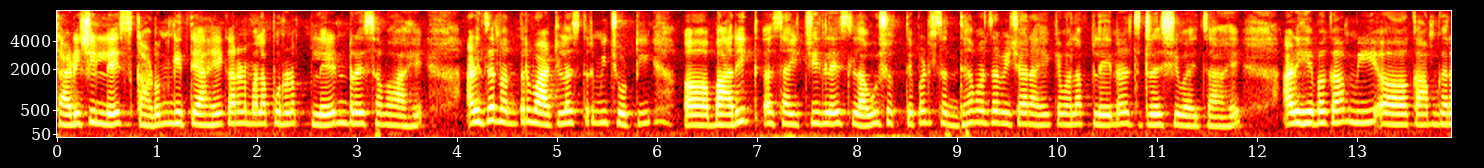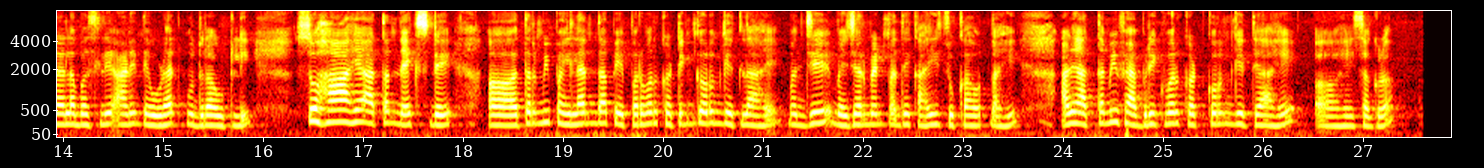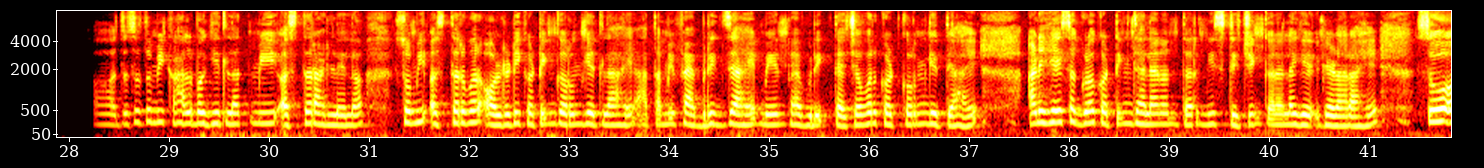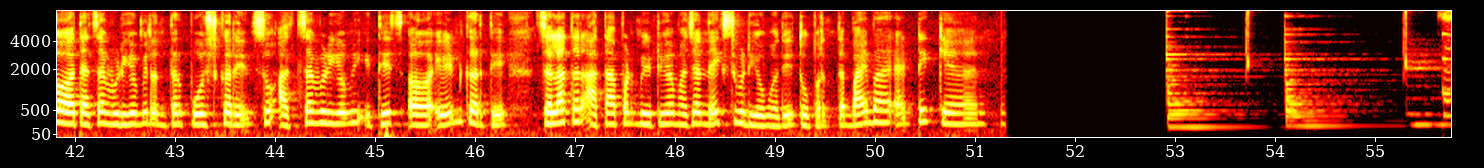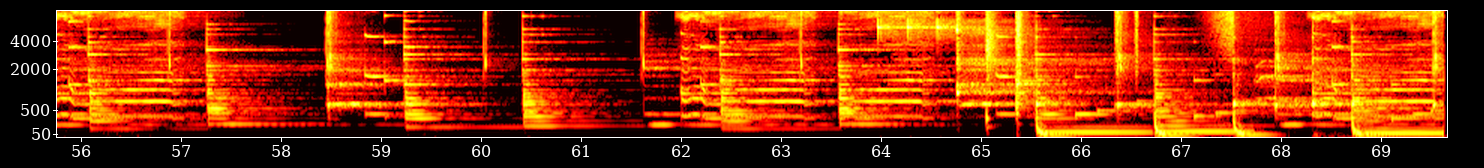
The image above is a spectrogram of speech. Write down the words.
साडीची लेस काढून घेते आहे कारण मला पूर्ण प्लेन ड्रेस हवा आहे. आणि जर नंतर वाटलंच तर मी छोटी बारीक साईजची लेस लावू शकते पण सध्या माझा विचार आहे की मला प्लेनच ड्रेस शिवायचा आहे. आणि हे बघा मी काम करायला बसली आणि तेवढ्यात मुद्रा उठली. सो हा आहे आता नेक्स्ट डे तर मी पहिल्यांदा पेपरवर कटिंग करून घेतलं आहे. म्हणजे मेजरमेंटमध्ये काही चुका होत नाही. आणि आत्ता मी फॅब्रिकवर कट करून घेते आहे हे सगळं. जसं तुम्ही काल बघितलात मी अस्तर आणलेलं. सो मी अस्तरवर ऑलरेडी कटिंग करून घेतलं आहे. आता मी फॅब्रिक जे आहे मेन फॅब्रिक त्याच्यावर कट करून घेते आहे. आणि हे सगळं कटिंग झाल्यानंतर मी स्टिचिंग करायला घे घेणार आहे. सो त्याचा व्हिडिओ मी नंतर पोस्ट करेन. सो आजचा व्हिडिओ मी इथेच एंड करते. चला तर आता आपण भेटूया माझ्या नेक्स्ट व्हिडिओमध्ये तोपर्यंत bye bye and take care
